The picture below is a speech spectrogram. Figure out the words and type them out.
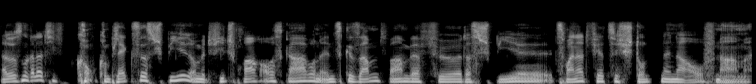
Also es ist ein relativ kom komplexes Spiel und mit viel Sprachausgabe und insgesamt waren wir für das Spiel 240 Stunden in der Aufnahme.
